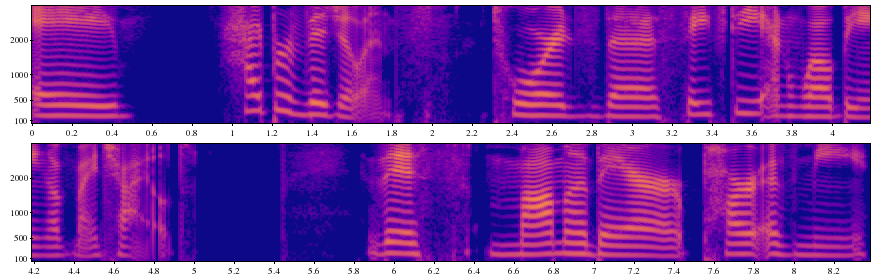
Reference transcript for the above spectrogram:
a hypervigilance towards the safety and well being of my child. This mama bear part of me,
